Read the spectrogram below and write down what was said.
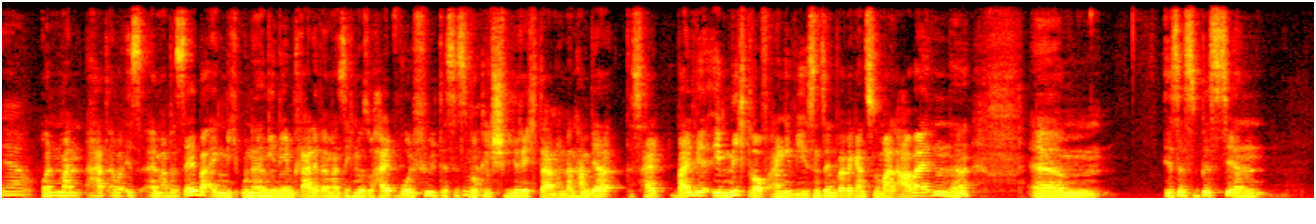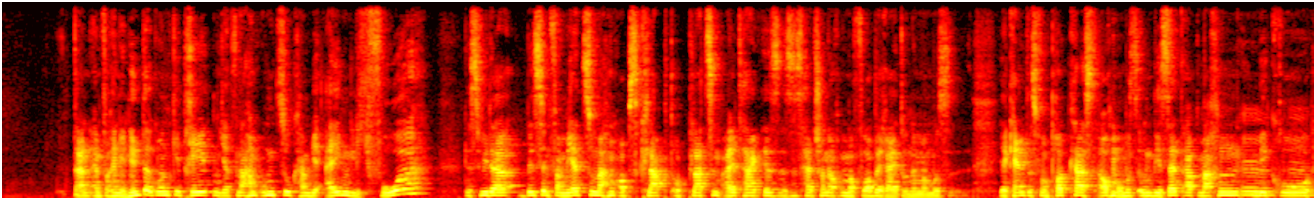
Ja. Und man hat aber, ist einem aber selber eigentlich unangenehm, gerade wenn man sich nur so halb wohl fühlt, das ist wirklich schwierig dann. Und dann haben wir das halt, weil wir eben nicht drauf angewiesen sind, weil wir ganz normal arbeiten, ne, ähm, ist es ein bisschen dann einfach in den Hintergrund getreten. Jetzt nach dem Umzug haben wir eigentlich vor, das wieder ein bisschen vermehrt zu machen, ob es klappt, ob Platz im Alltag ist. Es ist halt schon auch immer Vorbereitung. Und man muss, ihr kennt es vom Podcast auch, man muss irgendwie Setup machen, Mikro,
